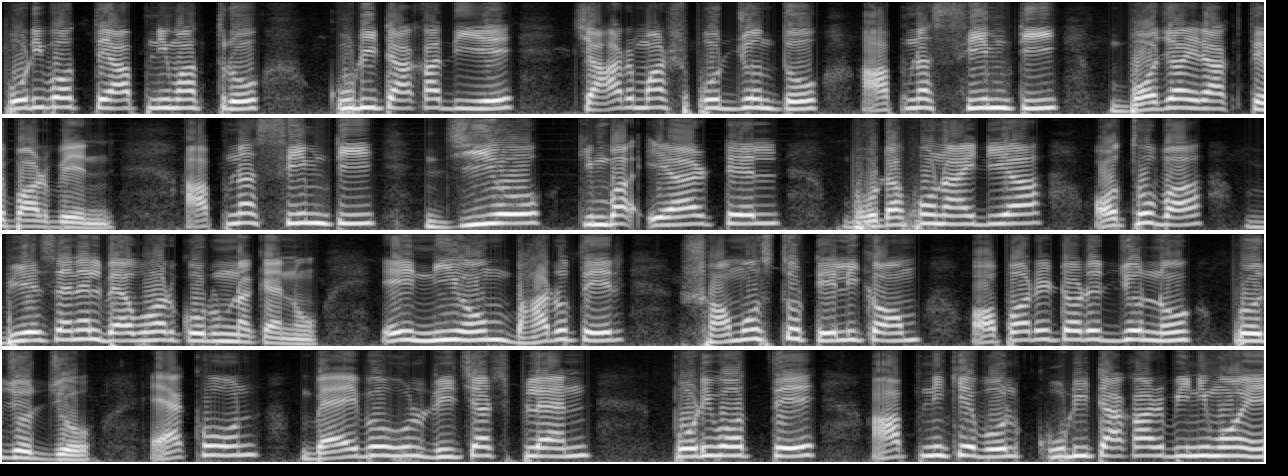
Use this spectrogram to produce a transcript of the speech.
পরিবর্তে আপনি মাত্র কুড়ি টাকা দিয়ে চার মাস পর্যন্ত আপনার সিমটি বজায় রাখতে পারবেন। আপনার সিমটি জিও কিংবা এয়ারটেল, ভোডাফোন আইডিয়া অথবা বিএসএনএল ব্যবহার করুন না কেন। এই নিয়ম ভারতের সমস্ত টেলিকম অপারেটরের জন্য প্রযোজ্য। এখন ব্যয়বহুল রিচার্জ প্ল্যান পরিবর্তে আপনি কেবল কুড়ি টাকার বিনিময়ে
